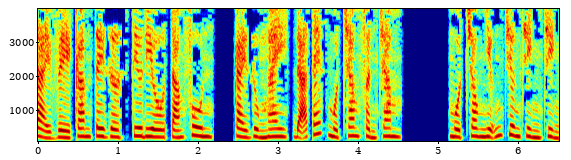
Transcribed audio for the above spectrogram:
Tải về Camtasia Studio 8 Full, cài dùng ngay, đã test 100%. Một trong những chương trình chỉnh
